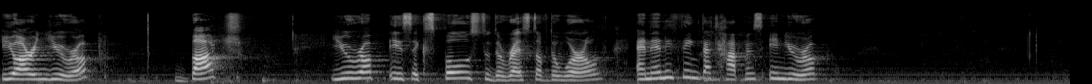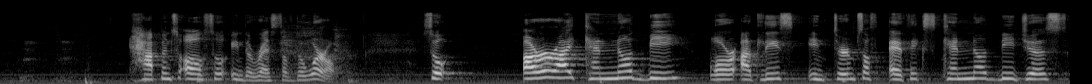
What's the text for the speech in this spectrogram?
You are in Europe, but Europe is exposed to the rest of the world, and anything that happens in Europe happens also in the rest of the world. So RRI cannot be, or at least in terms of ethics, cannot be just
